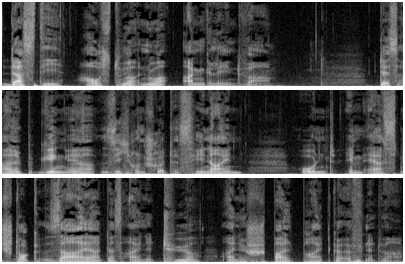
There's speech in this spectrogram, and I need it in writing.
dass die Haustür nur angelehnt war. Deshalb ging er sicheren Schrittes hinein, und im ersten Stock sah er, dass eine Tür eine Spaltbreit geöffnet war.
